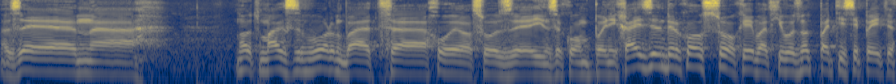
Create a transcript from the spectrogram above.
then uh, not Max Born, but uh, who else was uh, in the company? Heisenberg also, okay, but he was not participating.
